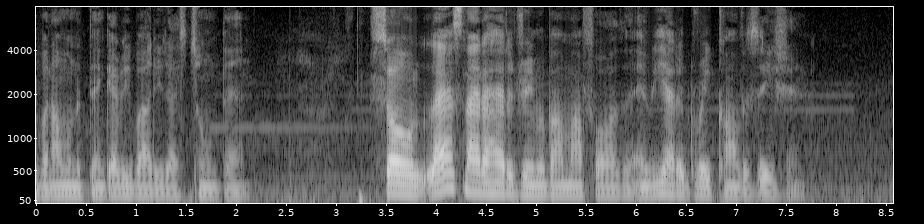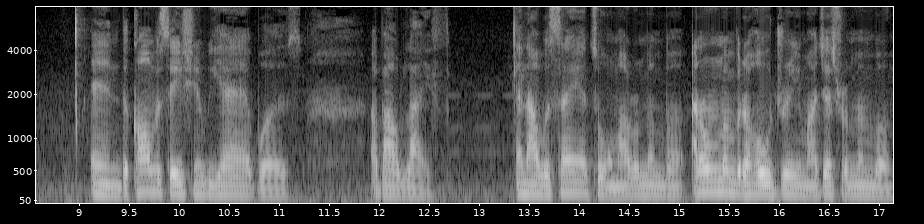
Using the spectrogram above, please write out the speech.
but I want to thank everybody that's tuned in. So last night I had a dream about my father, and we had a great conversation. And the conversation we had was about life. And I was saying to him, I remember, I don't remember the whole dream. I just remember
